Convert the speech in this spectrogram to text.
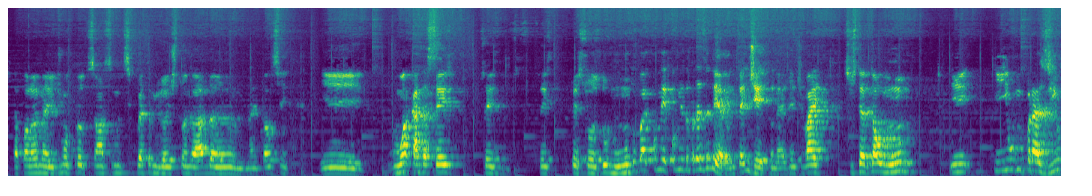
Está falando aí de uma produção acima de 50 milhões de toneladas ano, né? Então, assim, e uma a cada seis, seis, seis pessoas do mundo vai comer comida brasileira, não tem jeito, né? A gente vai sustentar o mundo e, e o Brasil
